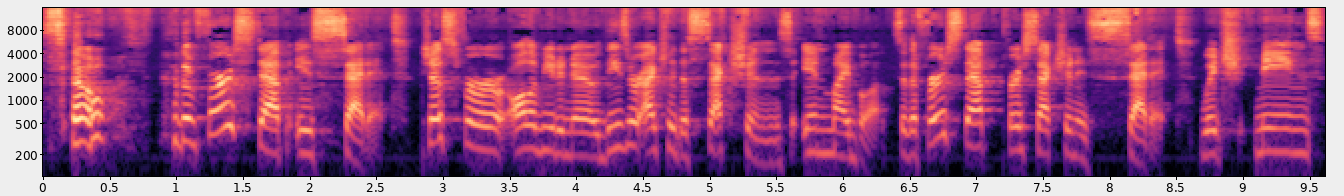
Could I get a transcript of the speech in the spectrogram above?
So the first step is set it. Just for all of you to know, these are actually the sections in my book. So the first step, first section is set it, which means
